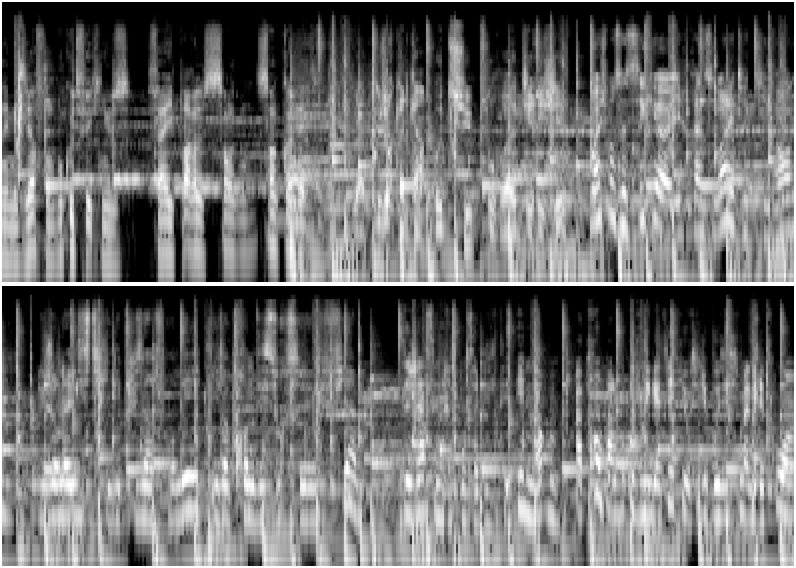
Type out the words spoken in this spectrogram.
des médias font beaucoup de fake news. Enfin, ils parlent sans, sans connaître. Il y a toujours quelqu'un au-dessus pour euh, diriger. Moi, je pense aussi qu'ils reprennent souvent les trucs qu'ils vendent. Le journaliste, il est plus informé, il va prendre des sources fiables. Déjà, c'est une responsabilité énorme. Après, on parle beaucoup du négatif, il y a aussi du positif malgré tout. Hein.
